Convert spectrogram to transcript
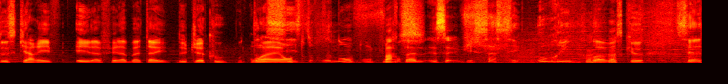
de Scarif et il a fait la bataille de Jakku. On Ouais, on t'insiste, on, on, on martèle. c'est- Et ça, c'est horrible, quoi, parce que c'est-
